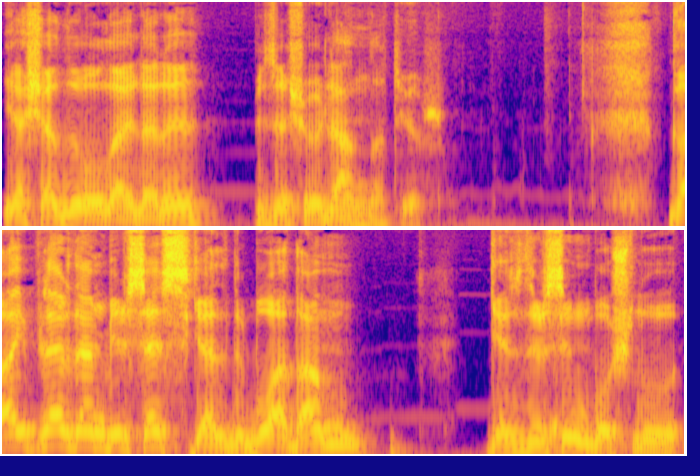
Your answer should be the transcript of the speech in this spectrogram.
yaşadığı olayları bize şöyle anlatıyor. Gayiplerden bir ses geldi bu adam gezdirsin boşluğu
